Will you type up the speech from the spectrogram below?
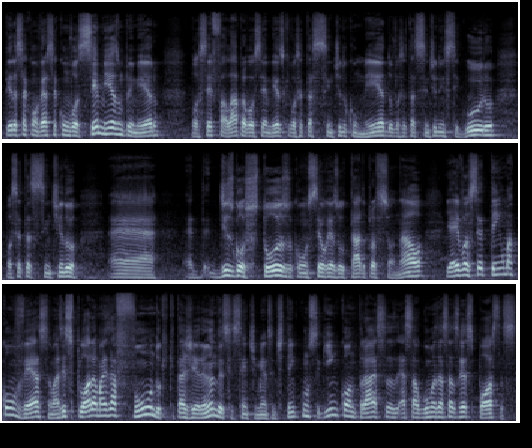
ter essa conversa com você mesmo primeiro. Você falar para você mesmo que você está se sentindo com medo, você está se sentindo inseguro, você está se sentindo é, desgostoso com o seu resultado profissional, e aí você tem uma conversa, mas explora mais a fundo o que está gerando esses sentimentos. A gente tem que conseguir encontrar essas, essa, algumas dessas respostas.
